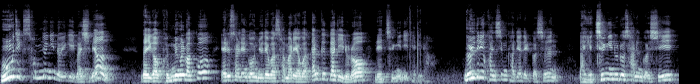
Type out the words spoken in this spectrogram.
오직 성령이 너희에게 임하시면 너희가 권능을 받고 에루살렘과 온 유대와 사마리아와 땅 끝까지 이르러 내 증인이 되리라. 너희들이 관심 가져야 될 것은 나의 증인으로 사는 것이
